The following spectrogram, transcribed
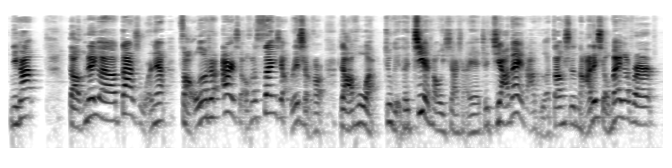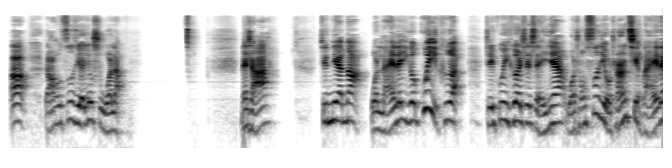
你看，等这个大锁呢找到这二小和三小的时候，然后啊就给他介绍一下啥呀？这夹带大哥当时拿着小麦克风啊，然后直接就说了，那啥。今天呢，我来了一个贵客，这贵客是谁呢？我从四九城请来的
